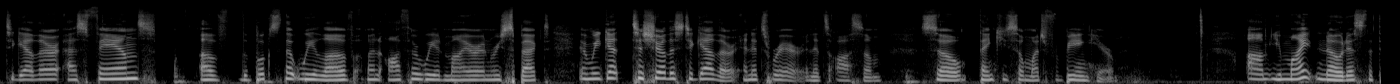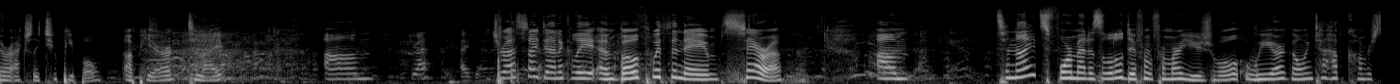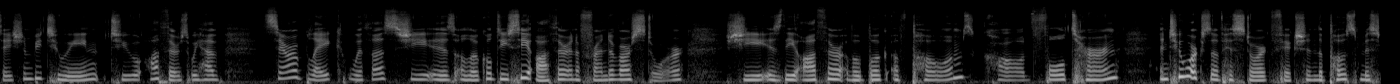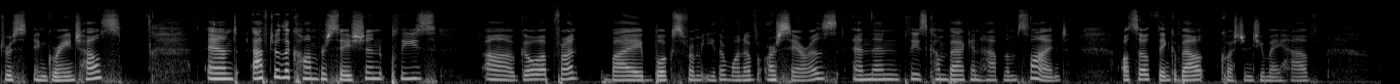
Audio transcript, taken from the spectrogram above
together as fans of the books that we love, of an author we admire and respect, and we get to share this together, and it's rare and it's awesome. So thank you so much for being here. Um, you might notice that there are actually two people up here tonight. Um, Dressed identically. dressed identically and both with the name Sarah. Um, tonight's format is a little different from our usual. We are going to have a conversation between two authors. We have Sarah Blake with us. She is a local DC author and a friend of our store. She is the author of a book of poems called Full Turn and two works of historic fiction, The Postmistress and Grange House. And after the conversation, please uh, go up front, buy books from either one of our Sarahs, and then please come back and have them signed. Also, think about questions you may have.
